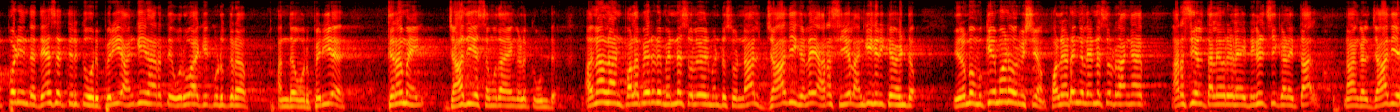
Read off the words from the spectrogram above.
அப்படி இந்த தேசத்திற்கு ஒரு பெரிய அங்கீகாரத்தை உருவாக்கி கொடுக்கிற அந்த ஒரு பெரிய திறமை ஜாதிய சமுதாயங்களுக்கு உண்டு. அதனால் நான் பல பேரிடம் என்ன சொல்லுவேன் என்று சொன்னால் ஜாதிகளை அரசியல் அங்கீகரிக்க வேண்டும். இது ரொம்ப முக்கியமான ஒரு விஷயம். பல இடங்கள் என்ன சொல்றாங்க? அரசியல் தலைவர்களை நிகழ்ச்சி கிடைத்தால் நாங்கள் ஜாதிய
